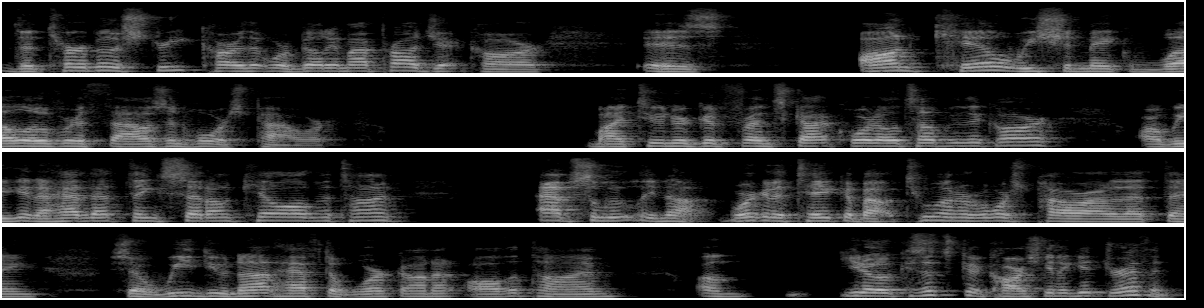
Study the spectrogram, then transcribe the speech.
the turbo street car that we're building, my project car, is on kill. We should make well over a thousand horsepower. My tuner, good friend Scott Cordell, is helping the car. Are we going to have that thing set on kill all the time? Absolutely not. We're going to take about 200 horsepower out of that thing, so we do not have to work on it all the time. Um, you know, because it's the car's going to get driven.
